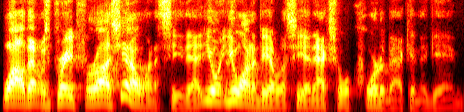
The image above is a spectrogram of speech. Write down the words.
while that was great for us, you don't want to see that. You you want to be able to see an actual quarterback in the game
